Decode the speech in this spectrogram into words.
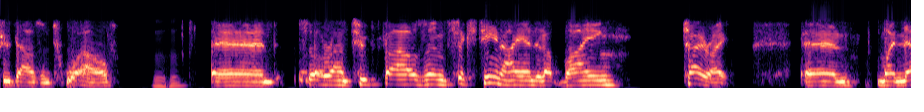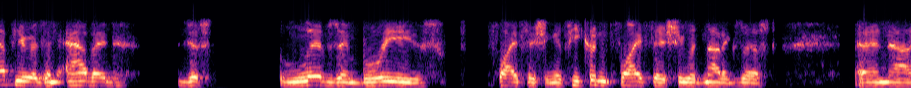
2012. Mm-hmm. And so around 2016, I ended up buying Tyrite and my nephew is an avid, just lives and breathes fly fishing. If he couldn't fly fish, he would not exist. And uh,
